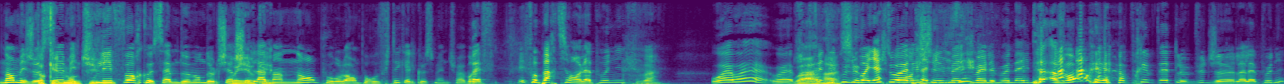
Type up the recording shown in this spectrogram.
non mais je Dans sais mais tout l'effort que ça me demande de le chercher Oui, là maintenant pour en profiter quelques semaines tu vois bref Mais faut partir en Laponie, tu vois. Ouais ouais ouais bah, Ouais. du coup je vais voyage plutôt aller chez. Make My Lemonade avant et après peut-être le budget la Laponie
